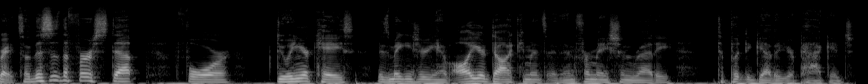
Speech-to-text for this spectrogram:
Great, so this is the first step for doing your case is making sure you have all your documents and information ready to put together your package.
